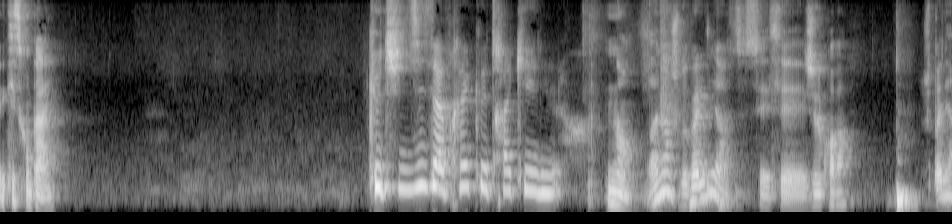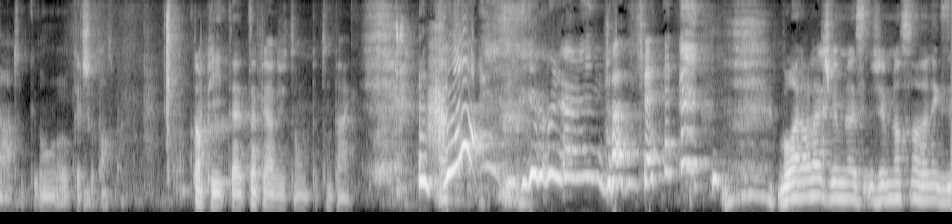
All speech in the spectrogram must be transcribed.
Et Qu'est-ce qu'on parie? Que tu dises après que traquer est nul. Non, bah non, je peux pas le dire. C'est, c'est, je le crois pas. Je peux pas dire un truc auquel je pense pas. Tant pis, t'as, perdu ton, ton pari. Quoi? On l'a même pas fait Bon, alors là, je vais me, lancer- je vais me lancer dans un ex-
